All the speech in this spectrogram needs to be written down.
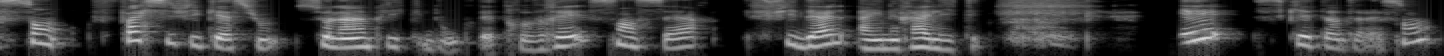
sans falsification. Cela implique donc d'être vrai, sincère, fidèle à une réalité. Et ce qui est intéressant,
